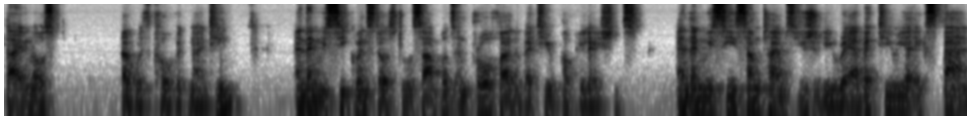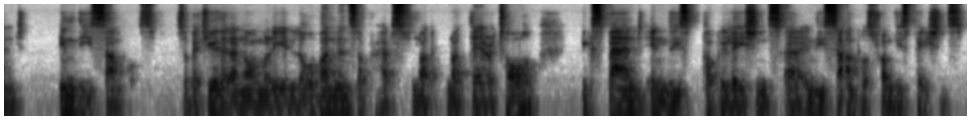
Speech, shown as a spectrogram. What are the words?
diagnosed uh, with COVID-19. And then we sequence those stool samples and profile the bacterial populations. And then we see sometimes usually rare bacteria expand in these samples. So bacteria that are normally in low abundance or perhaps not, not there at all expand in these populations, uh, in these samples from these patients.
